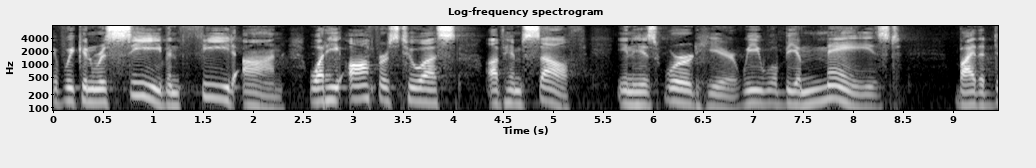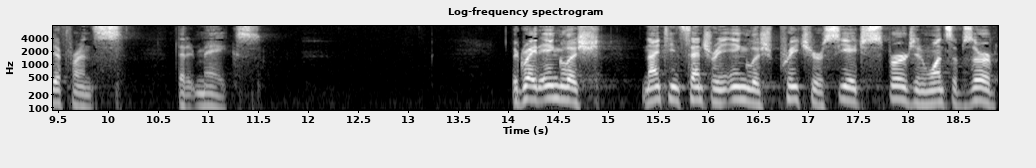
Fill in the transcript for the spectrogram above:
if we can receive and feed on what He offers to us of Himself in His Word here, we will be amazed by the difference that it makes. The great English, 19th century English preacher C.H. Spurgeon once observed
